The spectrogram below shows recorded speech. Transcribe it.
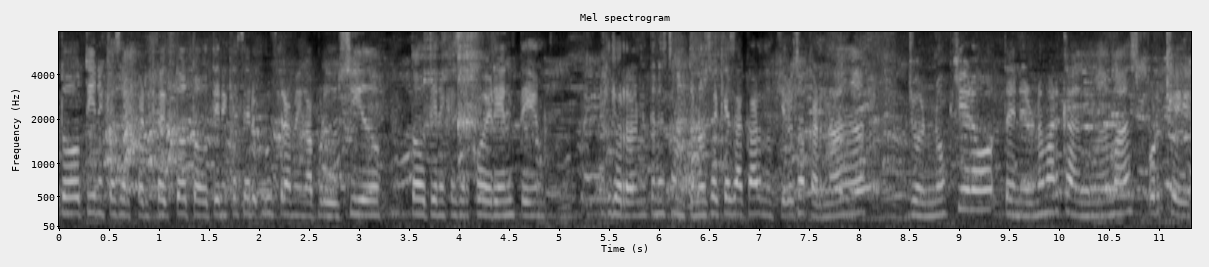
todo tiene que ser perfecto, todo tiene que ser ultra mega producido, todo tiene que ser coherente. Yo realmente en este momento no sé qué sacar, no quiero sacar nada, yo no quiero tener una marca de moda más porque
